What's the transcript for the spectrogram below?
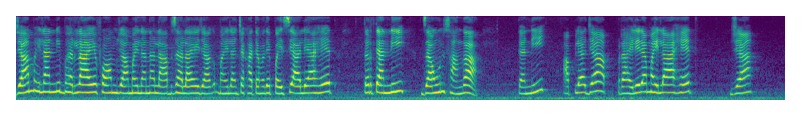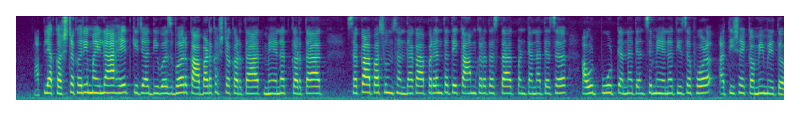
ज्या महिलांनी भरला आहे फॉर्म ज्या महिलांना लाभ झाला आहे ज्या महिलांच्या खात्यामध्ये पैसे आले आहेत तर त्यांनी जाऊन सांगा. त्यांनी आपल्या ज्या राहिलेल्या महिला आहेत ज्या आपल्या कष्टकरी महिला आहेत की ज्या दिवसभर काबाड कष्ट करतात मेहनत करतात सकाळपासून संध्याकाळपर्यंत ते काम करत असतात पण त्यांना त्याचं आउटपुट त्यांना त्यांचं मेहनतीचं फळ अतिशय कमी मिळतं.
